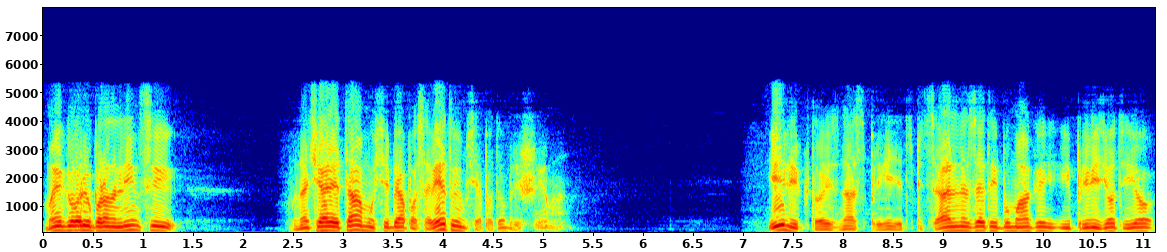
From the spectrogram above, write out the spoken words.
Мы, говорю, бранлинцы, вначале там у себя посоветуемся, а потом решим. Или кто из нас приедет специально за этой бумагой и привезет ее,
